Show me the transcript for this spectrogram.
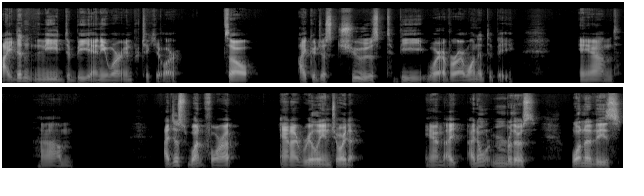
I didn't need to be anywhere in particular, so I could just choose to be wherever I wanted to be, and um, I just went for it, and I really enjoyed it. And I I don't remember there's one of these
